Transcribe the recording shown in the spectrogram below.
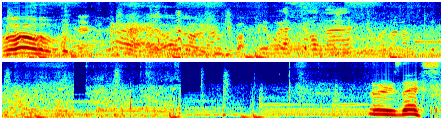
Oh Who's this?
